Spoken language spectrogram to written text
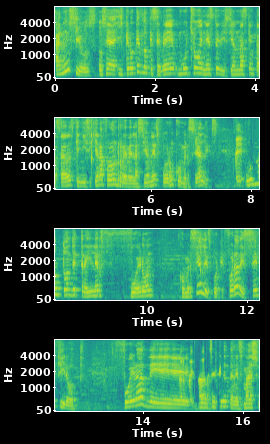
anuncios, o sea, y creo que es lo que se ve mucho en esta edición más que en pasadas, que ni siquiera fueron revelaciones, fueron comerciales. Un montón de trailers fueron comerciales, porque fuera de Sephiroth fuera de Perfect en Smash,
